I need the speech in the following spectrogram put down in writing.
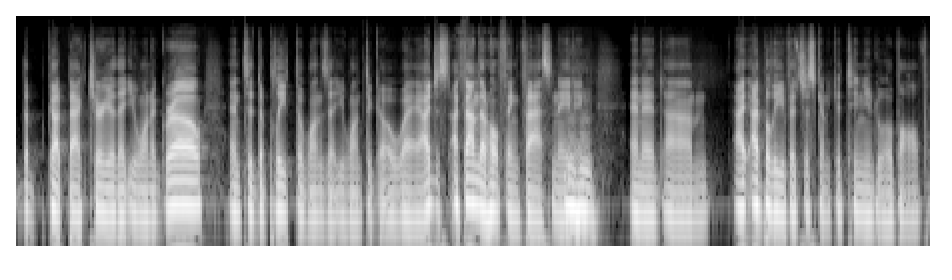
the gut bacteria that you want to grow and to deplete the ones that you want to go away. I just I found that whole thing fascinating, and it um, I, I believe it's just going to continue to evolve.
